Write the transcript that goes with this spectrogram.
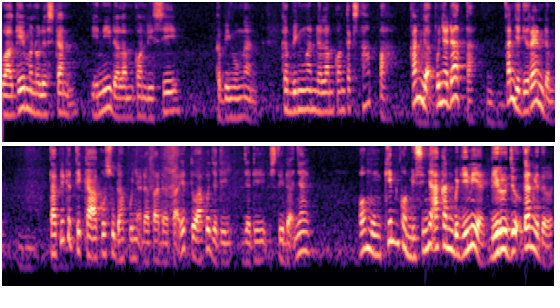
Wage menuliskan ini dalam kondisi kebingungan. Kebingungan dalam konteks apa? Kan nggak punya data, kan jadi random. Tapi ketika aku sudah punya data-data itu, aku jadi jadi setidaknya oh mungkin kondisinya akan begini ya, dirujukkan gitu loh.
